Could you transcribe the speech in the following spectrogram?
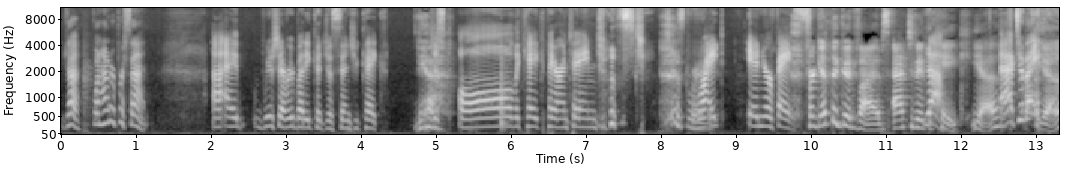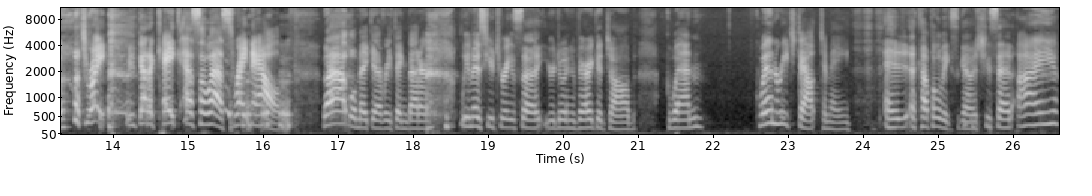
Yeah, 100%. I I wish everybody could just send you cake. yeah. Just all the cake parenting, just just Right. right, in your face. Forget the good vibes. Activate Yeah. the cake. Yeah. Activate. Yeah. That's right. We've got a cake SOS right now. That will make everything better. We miss you, Theresa. You're doing a very good job. Gwen, Gwen reached out to me a, a couple of weeks ago. She said, I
